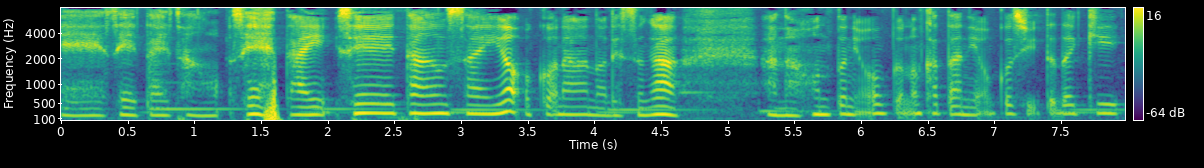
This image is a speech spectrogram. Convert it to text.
えー、生体さんを生体生誕祭を行うのですがあの本当に多くの方にお越しいただき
